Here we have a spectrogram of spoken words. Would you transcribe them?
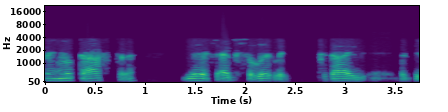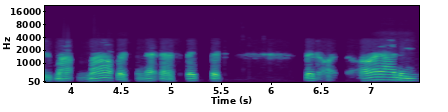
being looked after, yes, absolutely today would be mar- marvellous in that aspect. But but I, I only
